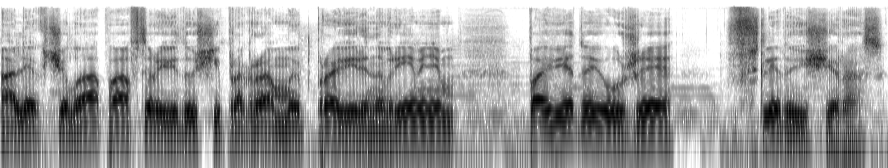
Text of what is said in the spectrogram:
Олег Челап, автор и ведущий программы «Проверено временем», поведаю уже в следующий раз.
